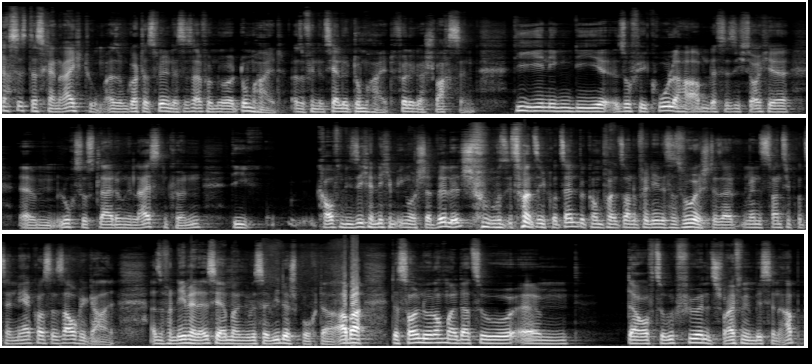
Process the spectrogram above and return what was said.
das ist, das ist kein Reichtum. Also um Gottes Willen, das ist einfach nur Dummheit. Also finanzielle Dummheit, völliger Schwachsinn. Diejenigen, die so viel Kohle haben, dass sie sich solche ähm, Luxuskleidungen leisten können, die kaufen die sicher nicht im Ingolstadt Village, wo sie 20% bekommen, sondern für den ist es wurscht. Deshalb, wenn es 20% mehr kostet, ist auch egal. Also von dem her, da ist ja immer ein gewisser Widerspruch da. Aber das soll nur nochmal dazu ähm, darauf zurückführen, jetzt schweifen wir ein bisschen ab,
